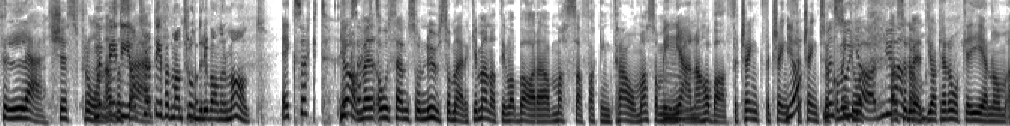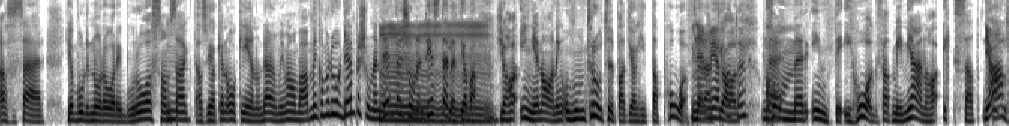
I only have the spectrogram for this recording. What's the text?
flashes från Men vet alltså, du, jag här- tror att det är för att man trodde det var normalt. Exakt. Ja exakt. men och sen så nu så märker man att det var bara massa fucking trauma som min hjärna har bara förträngt, förträngt, Mm. Ja, förträngt. Så jag kommer så inte gör ihåg. Alltså du vet jag kan åka igenom, alltså så här, jag bodde några år i Borås som Mm. sagt. Alltså jag kan åka igenom där och min mamma bara, men kommer du ihåg den personen, den personen, det stället? Jag bara, jag har ingen aning och hon tror typ att jag hittar på för Nej, att jag jag, kommer inte ihåg för att min hjärna har exat Ja. allt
